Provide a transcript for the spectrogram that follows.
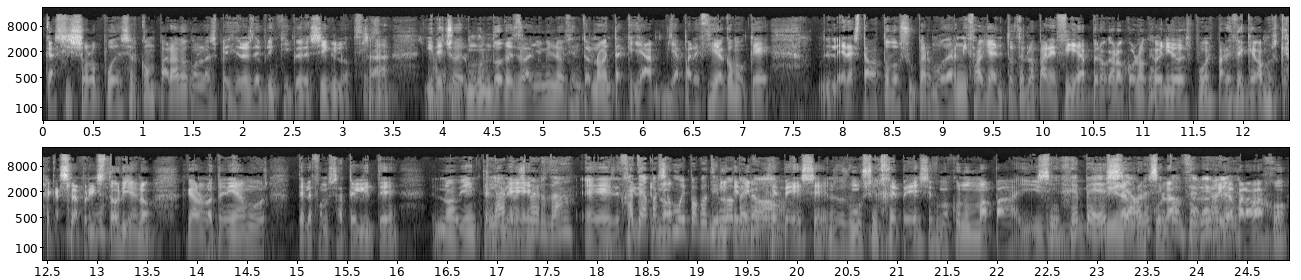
casi solo puede ser comparado con las expediciones de principio de siglo. o sea, y de hecho del mundo desde el año 1990, que ya, ya parecía como que era, estaba todo súper modernizado, ya entonces lo parecía, pero claro, con lo que ha venido después parece que vamos, que era casi la prehistoria, ¿no? Claro, no teníamos teléfono satélite, no había internet. Claro, es verdad. Eh, es decir, ha pasado muy poco tiempo, no teníamos GPS, nosotros fuimos sin GPS, fuimos con un mapa y... Sin GPS, ahora es para arriba, para abajo.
